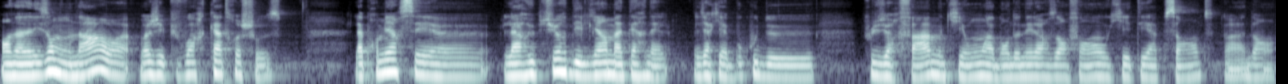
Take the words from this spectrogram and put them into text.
En analysant mon arbre, moi j'ai pu voir quatre choses. La première, c'est euh, la rupture des liens maternels. C'est-à-dire qu'il y a beaucoup de plusieurs femmes qui ont abandonné leurs enfants ou qui étaient absentes dans,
